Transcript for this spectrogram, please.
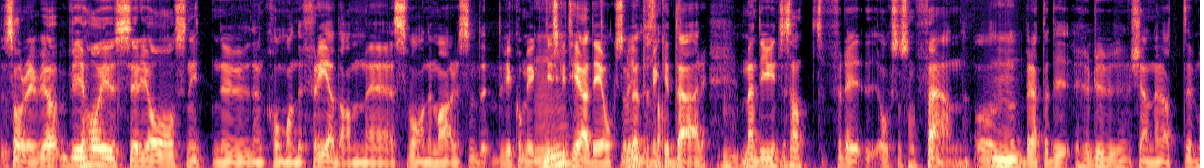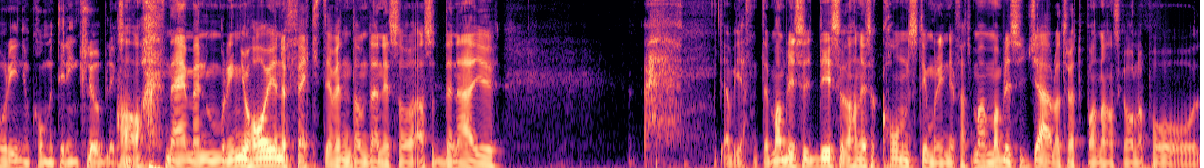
sorry, vi har, vi har ju Serie A-avsnitt nu den kommande fredagen med Svanemar. Så det, vi kommer mm. diskutera det också det väldigt mycket där. Mm. Men det är ju intressant för dig också som fan. Och mm. berätta hur du känner att Mourinho kommer till din klubb liksom. Ja, nej men Mourinho har ju en effekt. Jag vet inte om den är så alltså den är ju jag vet inte, man blir så, det är så, han är så konstig Mourinho för att man, man blir så jävla trött på när han ska hålla på och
